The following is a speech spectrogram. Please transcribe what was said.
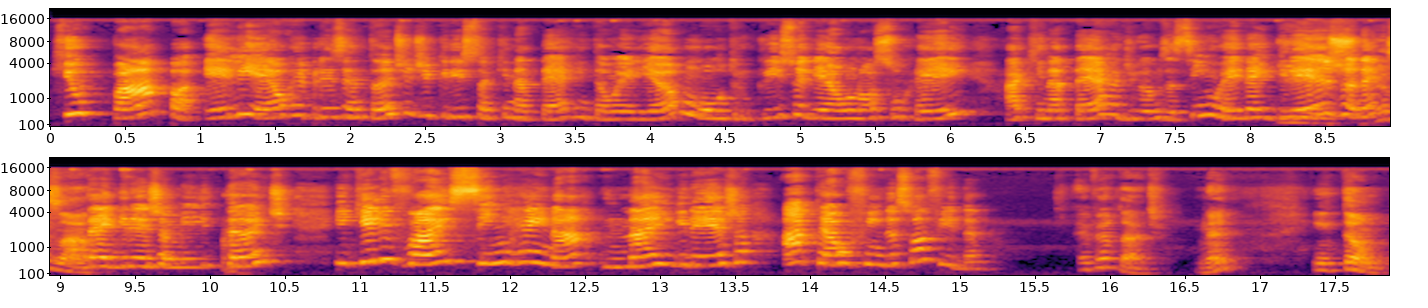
que o Papa, ele é o representante de Cristo aqui na Terra, então ele é um outro Cristo, ele é o nosso rei aqui na Terra, digamos assim, o rei da igreja, isso, né? Exato. Da igreja militante, e que ele vai sim reinar na igreja até o fim da sua vida. É verdade, né? Então,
